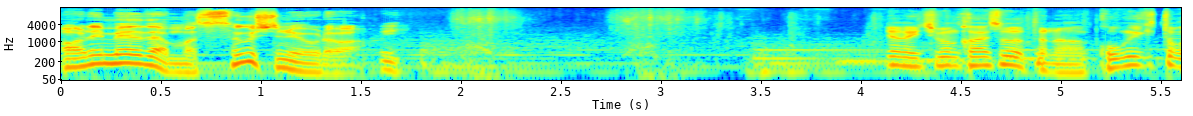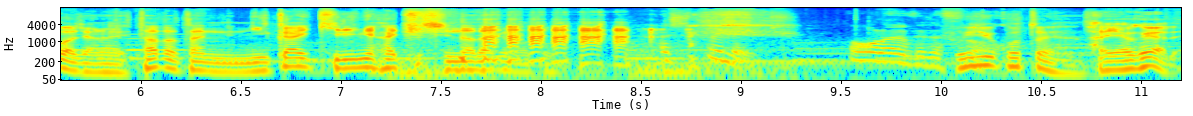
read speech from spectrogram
あれ目でお前すぐ死ぬよ俺は。じゃが一番かわいそうだったのは攻撃とかじゃない。ただ単に2回霧に入って死んだだけの こと A spillage all over the どういう.ことや最悪やで。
